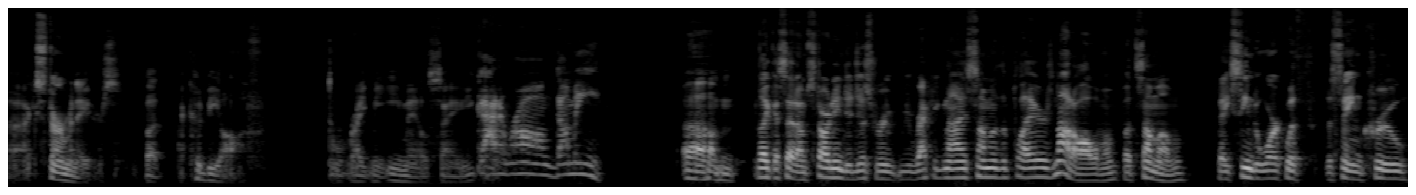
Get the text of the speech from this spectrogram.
uh, exterminators but i could be off don't write me emails saying you got it wrong dummy um like i said i'm starting to just re- recognize some of the players not all of them but some of them they seem to work with the same crew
